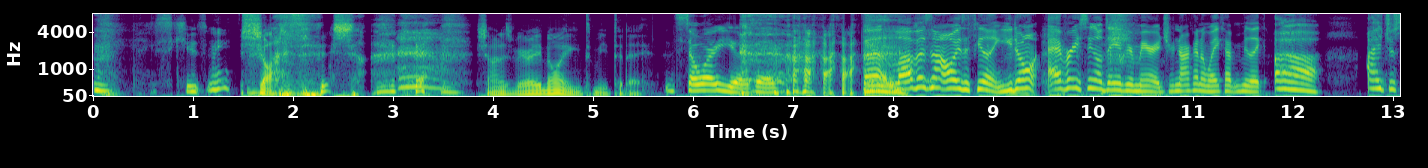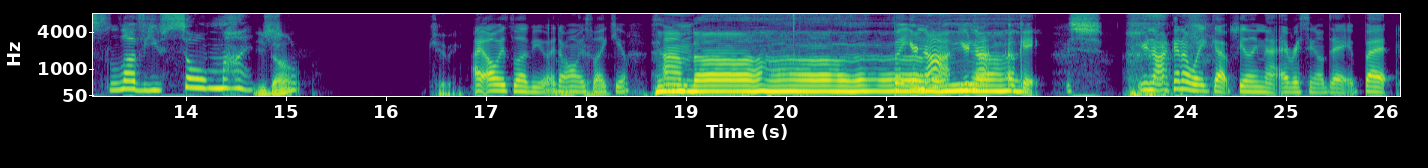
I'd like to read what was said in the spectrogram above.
Excuse me. Sean is Sean, is very annoying to me today. So are you, babe. but love is not always a feeling. You don't every single day of your marriage, you're not gonna wake up and be like, oh, I just love you so much. You don't? Kidding. I always love you. I don't always like you. And But you're not. You're not okay. Shh. You're not gonna wake up feeling that every single day. But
